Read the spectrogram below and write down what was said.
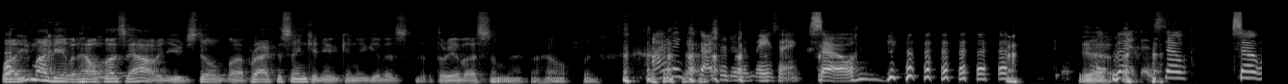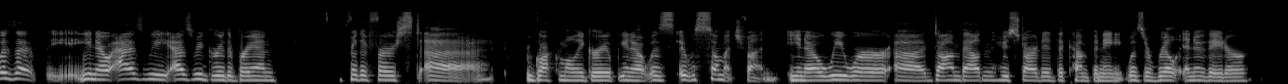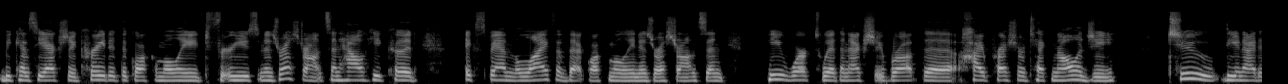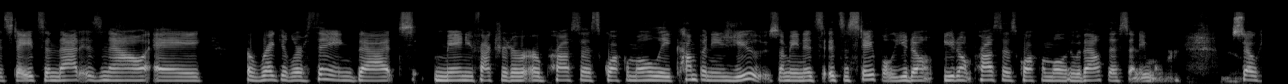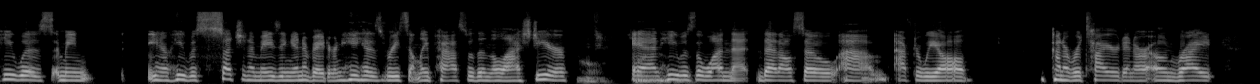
Well you might be able to help us out. Are you still uh, practicing? Can you can you give us the three of us some uh, help i think you guys are doing amazing. So. Yeah. But so so it was a you know as we as we grew the brand for the first uh guacamole group you know it was it was so much fun. You know we were uh, don bowden who started the company was a real innovator because he actually created the guacamole for use in his restaurants and how he could expand the life of that guacamole in his restaurants. And he worked with and actually brought the high pressure technology to the united states. And that is now a a regular thing that manufactured or, or, processed guacamole companies use. I mean, it's it's a staple. You don't you don't process guacamole without this anymore. Yeah. So he was, I mean, you know, he was such an amazing innovator, and he has recently passed within the last year. Oh, and he was the one that that also, um, after we all kind of retired in our own right,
